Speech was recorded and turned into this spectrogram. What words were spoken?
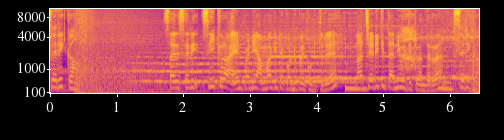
சரிக்கா. சரி சரி சீக்கிரம் அயன் பண்ணி அம்மா கிட்ட கொண்டு போய் கொடுத்துரு நான் செடிக்கு தண்ணி ஊத்திட்டு வந்துடுறேன். சரிக்கா.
